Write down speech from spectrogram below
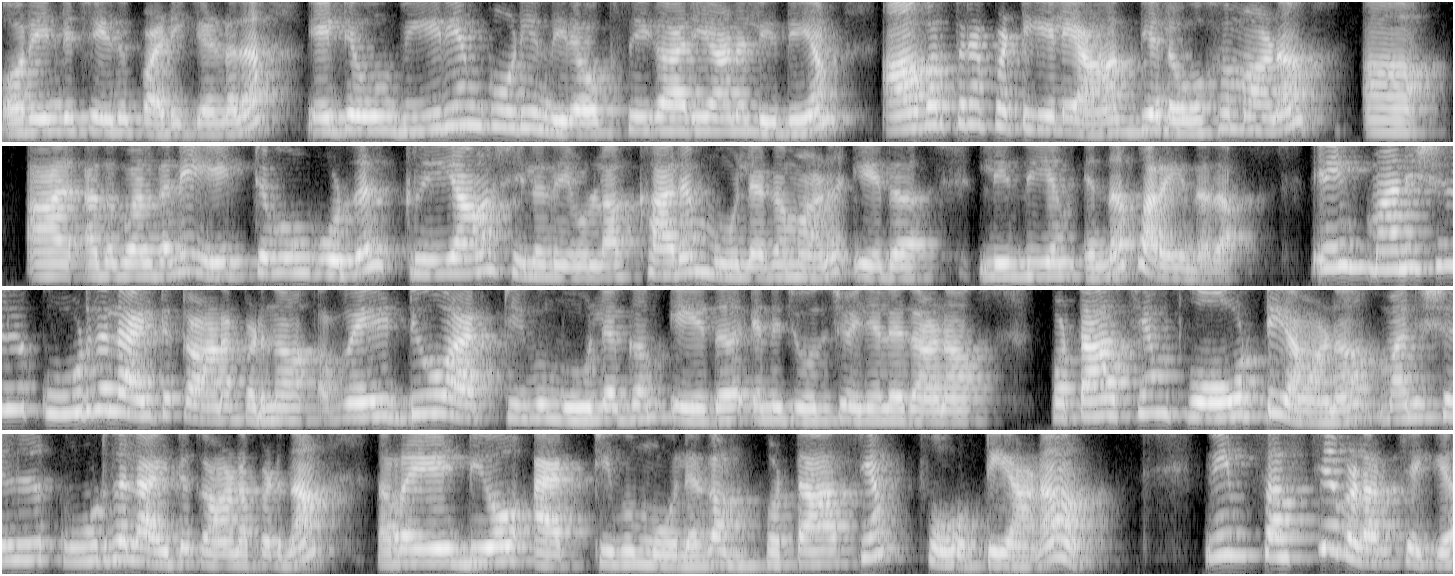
ഓറിയന്റ് ചെയ്ത് പഠിക്കേണ്ടത്. ഏറ്റവും വീര്യം കൂടിയ നിരോക്സികാരിയാണ് ലിഥിയം. ആവർത്തന പട്ടികയിലെ ആദ്യ ലോഹമാണ് അതുപോലെ തന്നെ ഏറ്റവും കൂടുതൽ ക്രിയാശീലതയുള്ള ഖരം മൂലകമാണ് ഏത്? ലിഥിയം എന്ന് പറയുന്നത്. ഇനി മനുഷ്യരിൽ കൂടുതലായിട്ട് കാണപ്പെടുന്ന റേഡിയോ ആക്റ്റീവ് മൂലകം ഏത് എന്ന് ചോദിച്ചു കഴിഞ്ഞാൽ ഏതാണ്? പൊട്ടാസ്യം ഫോർട്ടി ആണ്. മനുഷ്യരിൽ കൂടുതലായിട്ട് കാണപ്പെടുന്ന റേഡിയോ ആക്റ്റീവ് മൂലകം. പൊട്ടാസ്യം ഫോർട്ടി ആണ്. ഇനി സസ്യ വളർച്ചയ്ക്ക്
